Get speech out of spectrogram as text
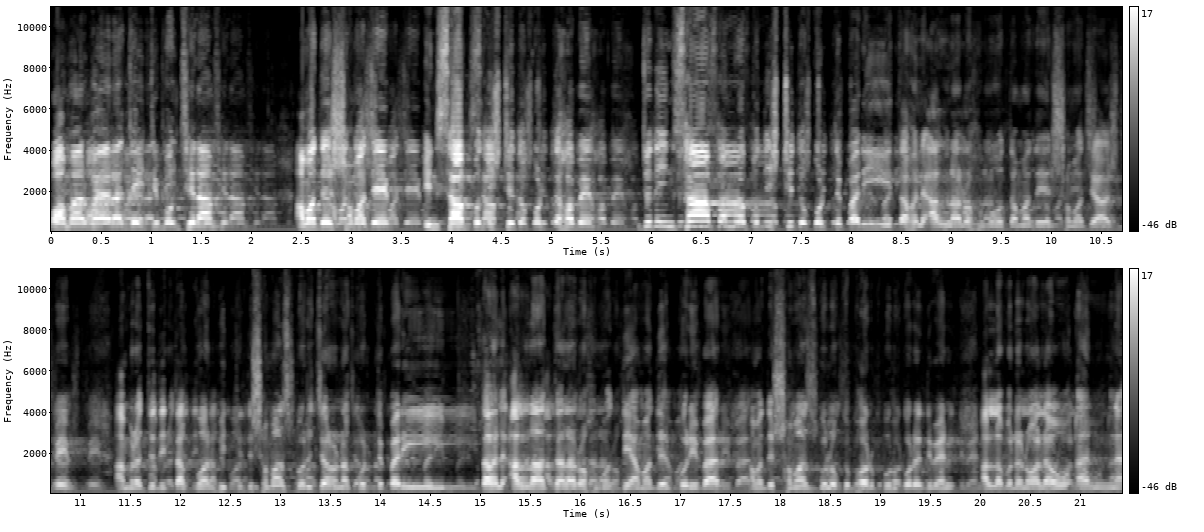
ও আমার ভাইয়েরা যেইটি বলছিলাম আমাদের সমাজে ইনসাফ প্রতিষ্ঠিত করতে হবে। যদি ইনসাফ আমরা প্রতিষ্ঠিত করতে পারি তাহলে আল্লাহ রহমত আমাদের সমাজে আসবে। আমরা যদি তাকুয়ার ভিত্তিতে সমাজ পরিচালনা করতে পারি তাহলে আল্লাহ তাআলা রহমত দিয়ে আমাদের পরিবার আমাদের সমাজগুলোকে ভরপুর করে দিবেন। আল্লাহ বলেন ওয়ালাউ আন্না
